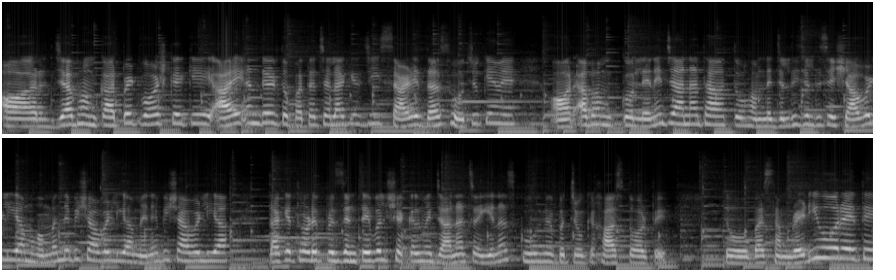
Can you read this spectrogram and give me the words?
और जब हम कारपेट वॉश करके आए अंदर तो पता चला कि जी, साढ़े दस हो चुके हैं और अब हमको लेने जाना था। तो हमने जल्दी जल्दी से शावर लिया, मोहम्मद ने भी शावर लिया, मैंने भी शावर लिया। ताकि थोड़े प्रेजेंटेबल शक्ल में जाना चाहिए ना स्कूल में बच्चों के ख़ास तौर पे। तो बस हम रेडी हो रहे थे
